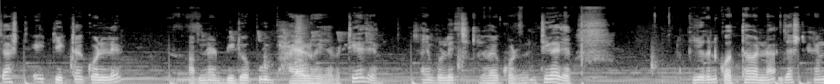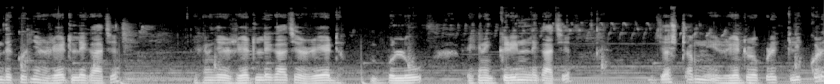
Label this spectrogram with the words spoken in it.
জাস্ট এই ট্রিকটা করলে আপনার ভিডিও পুরো ভাইরাল হয়ে যাবে, ঠিক আছে? আমি বলে দিচ্ছি কীভাবে করবেন, ঠিক আছে? কিছু এখানে করতে হবে না জাস্ট এখানে দেখতে পাচ্ছেন রেড লেখা আছে। এখানে যে রেড লেখা আছে রেড ব্লু এখানে গ্রিন লেখা আছে। জাস্ট আপনি রেডের ওপরে ক্লিক করে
